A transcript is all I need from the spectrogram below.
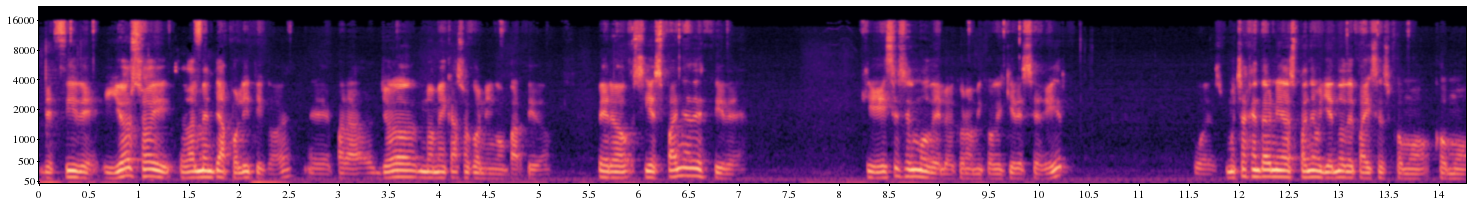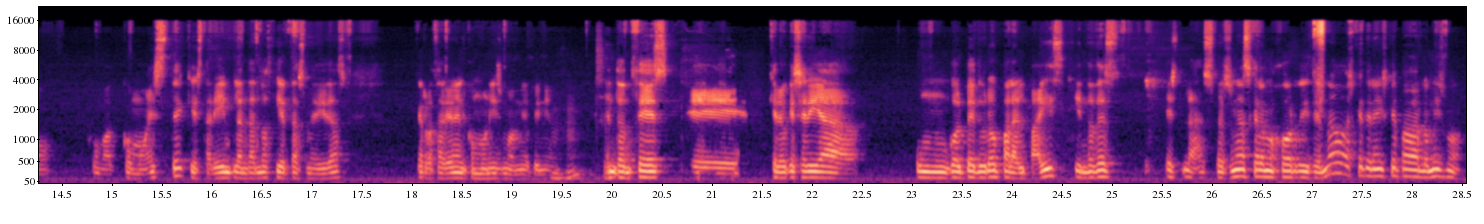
decide, y yo soy totalmente apolítico, ¿eh? Eh, para, yo no me caso con ningún partido, pero si España decide que ese es el modelo económico que quiere seguir, pues mucha gente ha venido a España huyendo de países como, como, como, este, que estaría implantando ciertas medidas que rozarían el comunismo, en mi opinión. Entonces, eh, creo que sería un golpe duro para el país. Y entonces, las personas que a lo mejor dicen, no, es que tenéis que pagar lo mismo,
